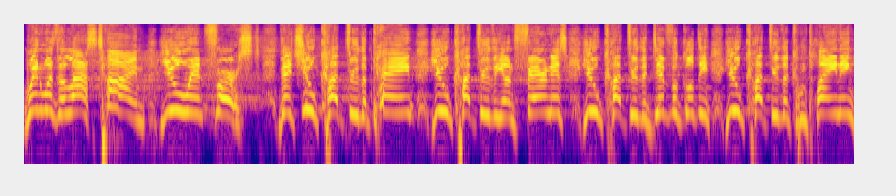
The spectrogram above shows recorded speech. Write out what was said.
When was the last time you went first? That you cut through the pain, you cut through the unfairness, you cut through the difficulty, you cut through the complaining,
